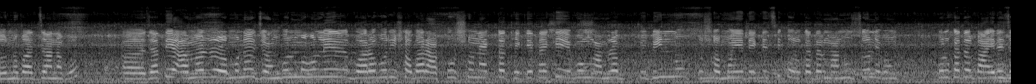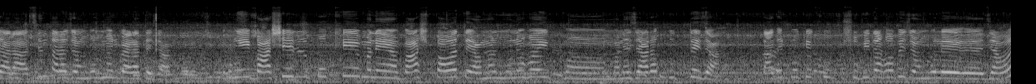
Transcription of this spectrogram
ধন্যবাদ জানাব। যাতে আমার মনে হয় জঙ্গলমহলে বরাবরই সবার আকর্ষণ একটা থেকে থাকে এবং আমরা বিভিন্ন সময়ে দেখেছি কলকাতার মানুষজন এবং কলকাতার বাইরে যারা আছেন তারা জঙ্গলমহল বেড়াতে যান। এবং এই বাসের পক্ষে মানে বাস পাওয়াতে আমার মনে হয় মানে যারা ঘুরতে যান তাদের পক্ষে খুব সুবিধা হবে জঙ্গলে আহ, যাওয়া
